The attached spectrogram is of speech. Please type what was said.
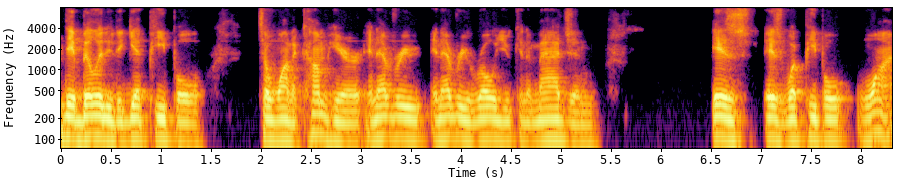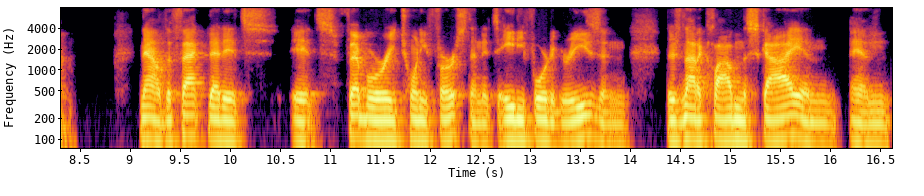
the ability to get people to want to come here in every in every role you can imagine is is what people want. Now, the fact that it's it's February 21st and it's 84 degrees and there's not a cloud in the sky and and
